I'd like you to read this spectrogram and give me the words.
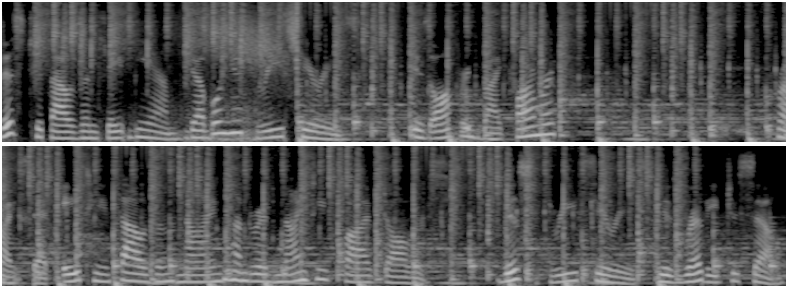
This 2008 BMW 3 Series is offered by CarMart. Priced at $18,995, this 3 Series is ready to sell.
